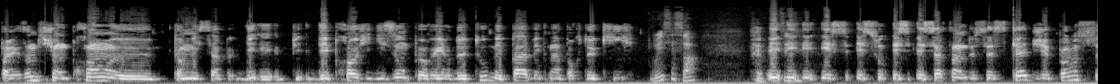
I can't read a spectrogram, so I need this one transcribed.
par exemple si on prend euh, comme il des, des proches, ils disaient on peut rire de tout, mais pas avec n'importe qui. Oui, c'est ça. Et, et, et, et, certains de ces sketchs, je pense,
